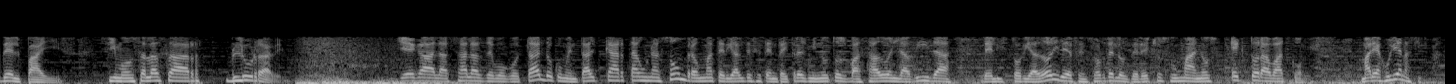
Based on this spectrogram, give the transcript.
del país. Simón Salazar, Blue Radio. Llega a las salas de Bogotá el documental Carta una sombra, un material de 73 minutos basado en la vida del historiador y defensor de los derechos humanos Héctor Abad Gómez. María Juliana Silva.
